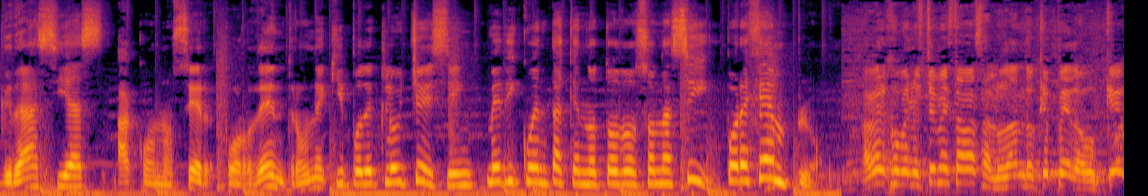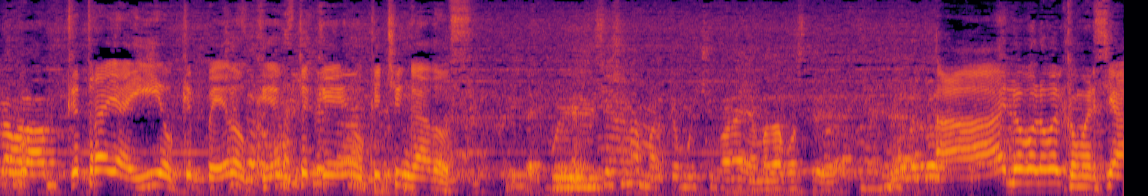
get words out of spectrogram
gracias a conocer por dentro un equipo de cloud chasing, me di cuenta que no todos son así. Por ejemplo... A ver, joven, usted me estaba saludando. ¿Qué pedo? ¿Qué, ¿qué trae ahí o qué pedo? ¿Qué? ¿Usted qué? ¿O qué chingados? Pues es una marca muy chingona llamada Boste. Ay, luego, luego el comercial,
